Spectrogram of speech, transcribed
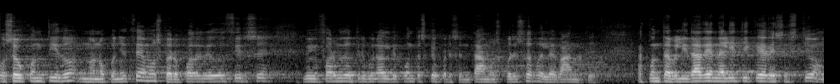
O seu contido non o coñecemos, pero pode deducirse do informe do Tribunal de Contas que presentamos, por iso é relevante. A contabilidade analítica e de xestión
